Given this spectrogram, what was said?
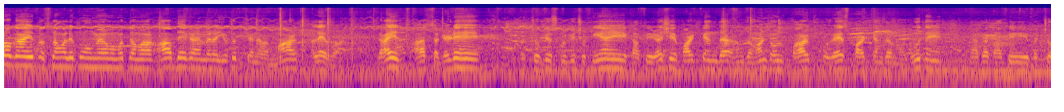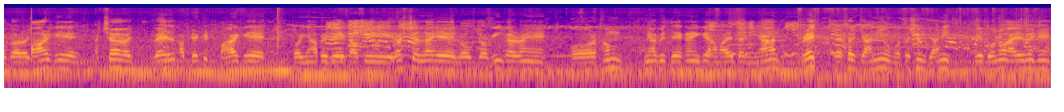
हेलो गाइस अस्सलाम वालेकुम मैं मोहम्मद कमार आप देख रहे हैं मेरा यूट्यूब चैनल मार्क अलेवा गाइस आज सैटरडे है. बच्चों के स्कूल की छुट्टियाँ हैं. काफ़ी रश है पार्क के अंदर. हम Zaman town park west park के अंदर मौजूद हैं. यहाँ पे काफ़ी बच्चों का पार्क है. अच्छा वेल अपडेटेड पार्क है. और यहाँ पे जो है काफ़ी रश चल रहा है. लोग जॉगिंग कर रहे हैं. और हम यहाँ पे देख रहे हैं कि हमारे दरमियान फ्रेश प्रोफेसर जानी और मोतशिम जानी, ये दोनों आए हुए हैं.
